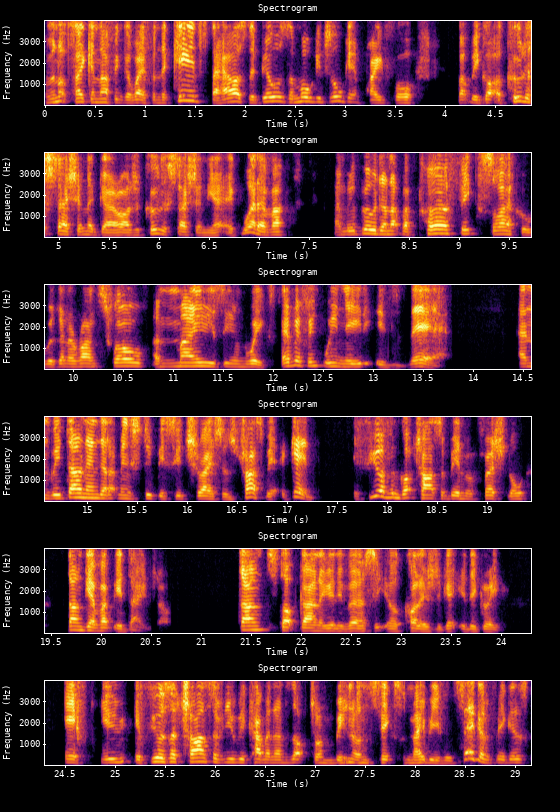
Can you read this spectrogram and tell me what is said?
We're not taking nothing away from the kids, the house, the bills, the mortgage, all getting paid for but we got a cooler stash in the garage, a cooler stash in the attic, whatever. And we're building up a perfect cycle. We're going to run 12 amazing weeks. Everything we need is there. And we don't end up in stupid situations. Trust me, again, if you haven't got chance of being a professional, don't give up your day job. Don't stop going to university or college to get your degree. If you if there's a chance of you becoming a doctor and being on six, maybe even seven figures,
